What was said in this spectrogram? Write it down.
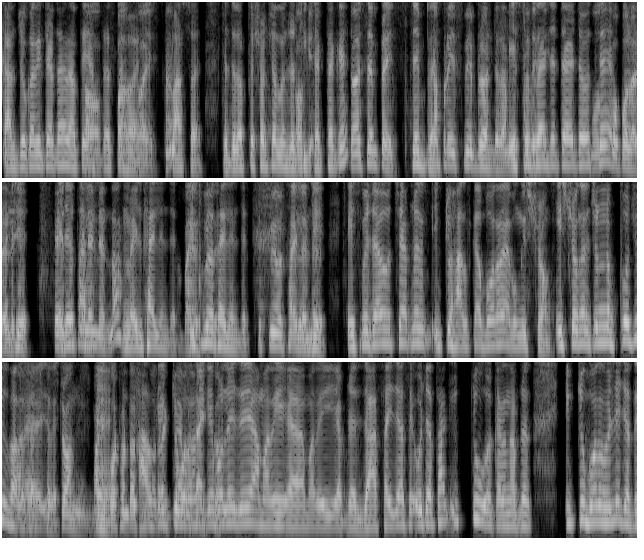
কার্যকারিতাটা রাতে আস্তে আস্তে পাস হয়। হয়, হ্যাঁ? পাস হয়। যাতে রক্ত সঞ্চালন ঠিকঠাক থাকে। তো সেম প্রাইস সেম প্রাইস তারপরে ইসমি ব্র্যান্ডের আমরা এসপি ব্র্যান্ডেরটা এটা হচ্ছে পপুলার এটা এটা এটা থাইল্যান্ডের না? এটা থাইল্যান্ডের ইসমিও থাইল্যান্ডের থাইল্যান্ডের হচ্ছে আপনার একটু হালকা বড় এবং স্ট্রং স্ট্রং এর জন্য প্রচুর ভালো কাজ করে। স্ট্রং মানে হ্যাঁ, গঠনটা সুন্দর বলে যে আমার এই আমার এই আপনার যা সাইজ আছে ওটা থাক একটু কারণ আপনার একটু বড় হইলে যাতে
